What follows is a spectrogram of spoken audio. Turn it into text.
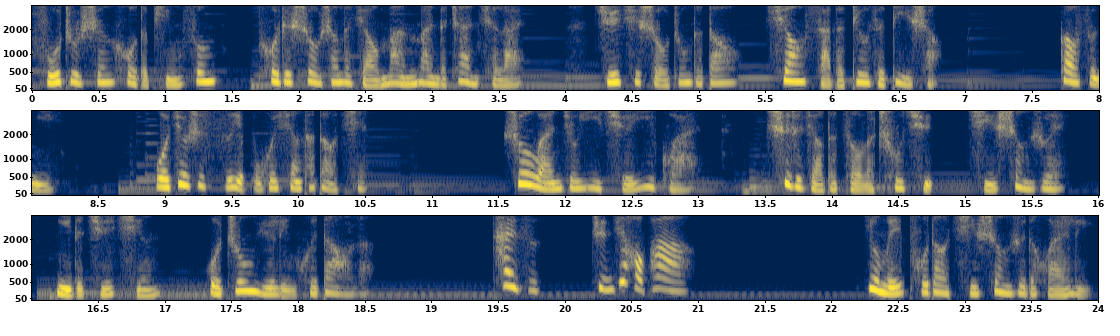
扶住身后的屏风，拖着受伤的脚慢慢的站起来，举起手中的刀，潇洒的丢在地上。告诉你，我就是死也不会向他道歉。说完就一瘸一拐，赤着脚的走了出去。齐盛瑞，你的绝情，我终于领会到了。太子，臣妾好怕啊！又没扑到齐盛瑞的怀里，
